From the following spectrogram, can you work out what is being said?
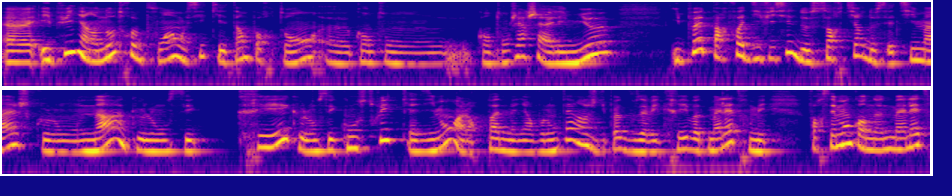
et puis il y a un autre point aussi qui est important quand, on, quand on cherche à aller mieux. Il peut être parfois difficile de sortir de cette image que l'on a, que l'on s'est créée, que l'on s'est construite quasiment, alors pas de manière volontaire, hein, je dis pas que vous avez créé votre mal-être, mais forcément quand notre mal-être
